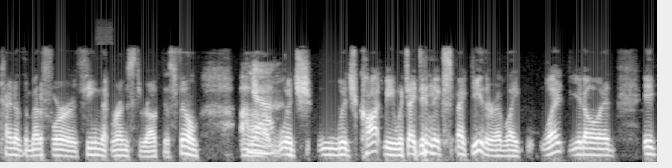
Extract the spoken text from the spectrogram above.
kind of the metaphor or theme that runs throughout this film, uh, yeah. which which caught me, which I didn't expect either. I'm like, what? You know, it it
